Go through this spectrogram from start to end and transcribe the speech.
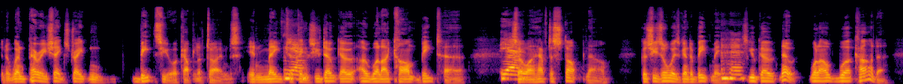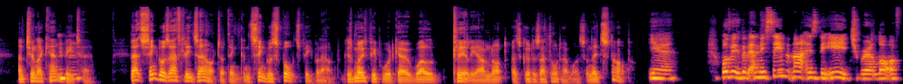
you know, when Perry Shakes-Drayton and beats you a couple of times in major yeah. things, you don't go, oh, well, I can't beat her. Yeah. So I have to stop now because she's always going to beat me. Mm-hmm. You go, no, well, I'll work harder until I can mm-hmm. beat her. That singles athletes out, I think, and singles sports people out because most people would go, well, clearly I'm not as good as I thought I was, and they'd stop. Yeah. Well, they, and they say that that is the age where a lot of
